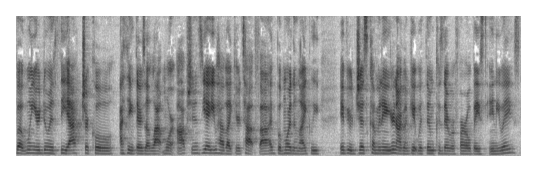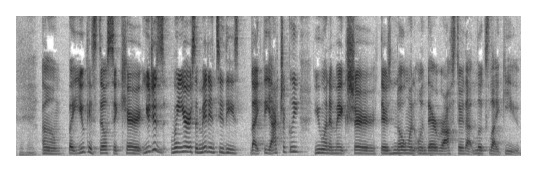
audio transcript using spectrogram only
but when you're doing theatrical i think there's a lot more options yeah you have like your top five but more than likely if you're just coming in, you're not going to get with them because they're referral based, anyways. Mm-hmm. Um, but you can still secure. You just when you're submitting to these like theatrically, you want to make sure there's no one on their roster that looks like you,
